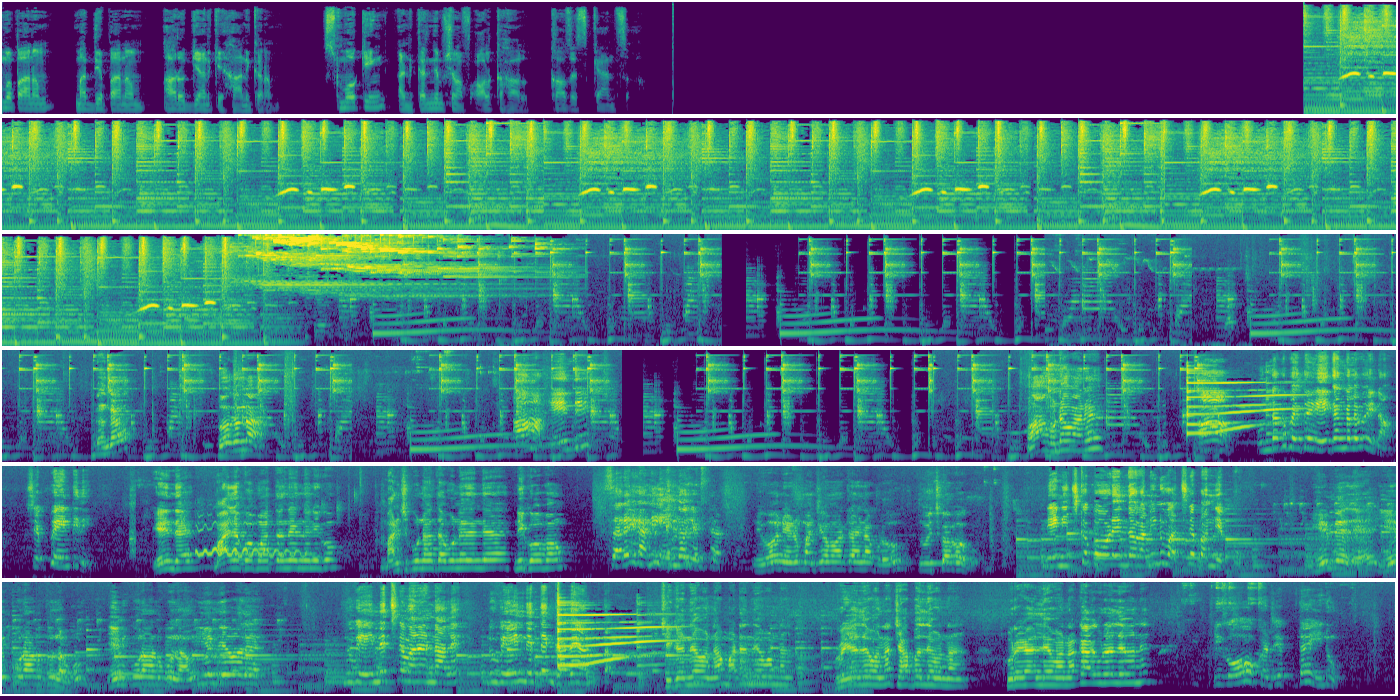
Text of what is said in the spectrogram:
ధూమపానం మద్యపానం ఆరోగ్యానికి హానికరం. Smoking and consumption of alcohol causes cancer Ganga? ఓ గంగా. ఆ, ఏంది? ఉన్నావానే ఉండకపోతే ఏ గంగల పోయినా? చెప్పు ఏంటిది? ఏందే? మాయల కోపం వస్తుంది ఏందే నీకు? మనిషికున్నంత ఉన్నదేందే నీ కోపం? సరే కానీ ఏందో చెప్పు. ఇగో నేను మంచిగా మాట్లాడినప్పుడు నువ్వు ఇచ్చుకోపోకు నేను ఇచ్చుకపోవడం ఏందో కానీ నువ్వు వచ్చిన పని చెప్పు. ఏం లేదే? ఏం కూర వండుతున్నావు? ఏం కూర వండుకున్నావు? ఏం తేవాలే నువ్వేం తెచ్చినావని అనాలే నువ్వేం తెస్తే గదే అంత. చికెన్ దేవన్నా మటన్ దేవన్నా రొయ్యలు దేవన్నా చేపలు దేవన్నా కూరగాయలు దేవన్నా కాయగూరలు దేవన్నా ఇగో ఒకటి చెప్తా ఇను.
